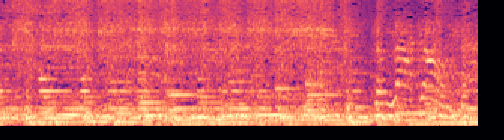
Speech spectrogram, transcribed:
Turn the lock on.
